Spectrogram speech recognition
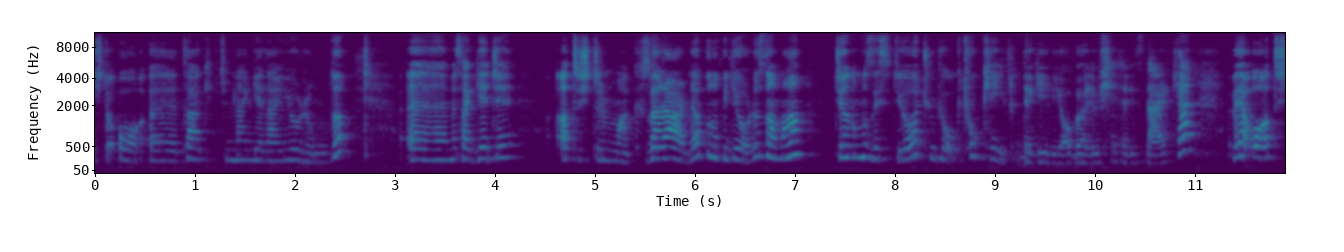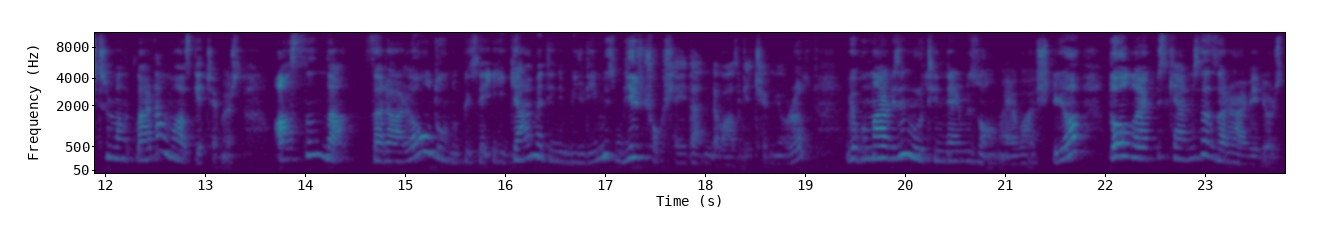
İşte o e, takipçimden gelen yorumdu. E, mesela gece atıştırmak zararlı bunu biliyoruz ama canımız istiyor. Çünkü o çok keyifli de geliyor böyle bir şeyler izlerken ve o atıştırmalıklardan vazgeçemiyoruz. Aslında zararlı olduğunu, bize iyi gelmediğini bildiğimiz birçok şeyden de vazgeçemiyoruz. Ve bunlar bizim rutinlerimiz olmaya başlıyor. Doğal olarak biz kendimize zarar veriyoruz.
